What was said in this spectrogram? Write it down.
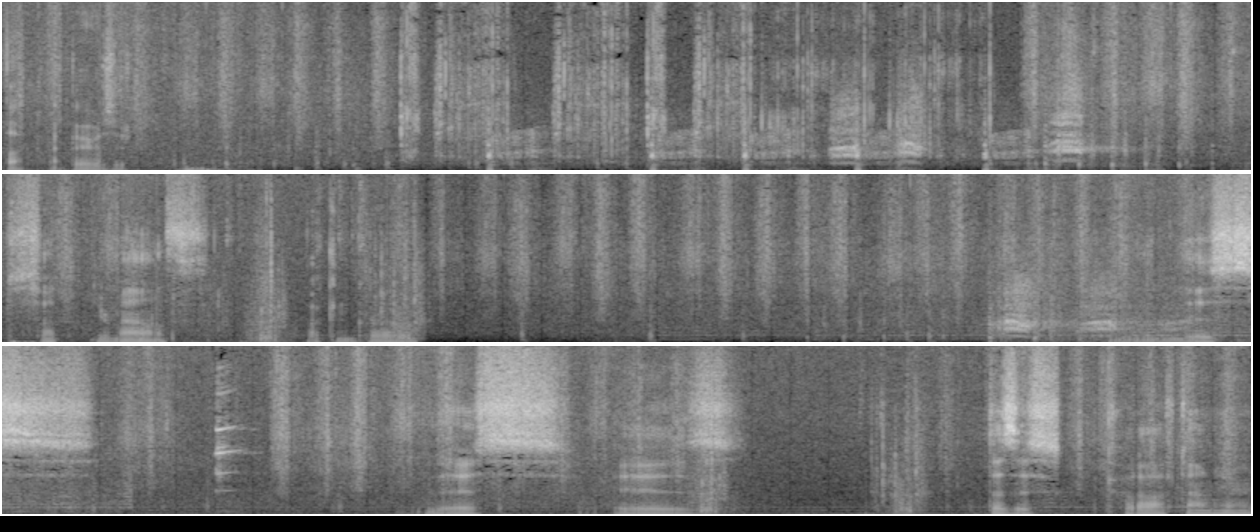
fuck, my bears are. Shut your mouth, fucking. And this. This is. Does this cut off down here?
